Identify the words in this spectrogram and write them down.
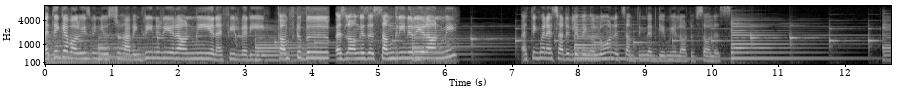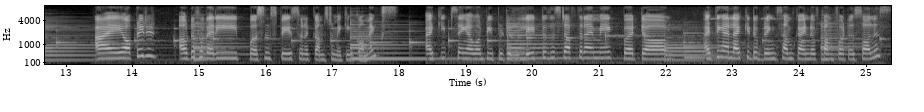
I think I've always been used to having greenery around me and I feel very comfortable as long as there's some greenery around me. I think when I started living alone, it's something that gave me a lot of solace. I operated out of a very personal space when it comes to making comics. I keep saying I want people to relate to the stuff that I make, but uh, I think I like it to bring some kind of comfort or solace.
